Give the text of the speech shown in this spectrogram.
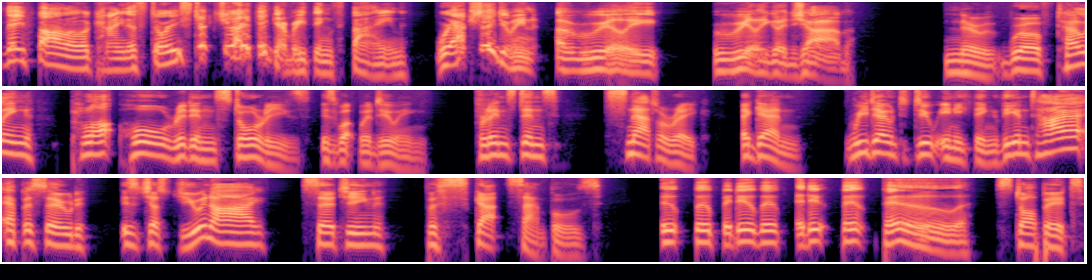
they follow a kind of story structure. I think everything's fine. We're actually doing a really, really good job. No, we're telling plot hole ridden stories, is what we're doing. For instance, Snatterake. Again, we don't do anything. The entire episode is just you and I searching for scat samples. Oop boop a doo boop a doop boop boo. Stop it.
